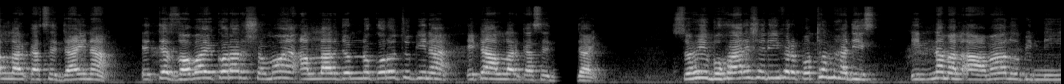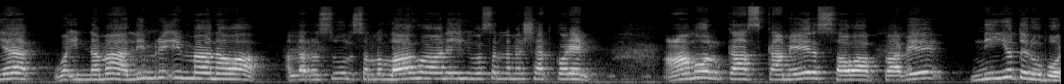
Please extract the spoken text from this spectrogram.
আল্লাহর কাছে যায় না। এটা জবাই করার সময় আল্লাহর জন্য করেছ কিনা, এটা আল্লাহর কাছে যায়। সহি বুখারী শরীফের প্রথম হাদিস ইন্নামাল আমালু বিন্নিয়াত ওয়া ইন্নামা লিমরি ইম্মা নাওয়া। আল্লাহ রসুল সাল্লাল্লাহু আলাইহি ওয়াসাল্লামের সাথ করেন, আমল কাজ কামের সওয়াব পাবে নিয়তের উপর।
